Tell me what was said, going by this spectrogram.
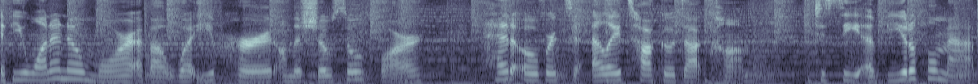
If you want to know more about what you've heard on the show so far, head over to lataco.com to see a beautiful map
